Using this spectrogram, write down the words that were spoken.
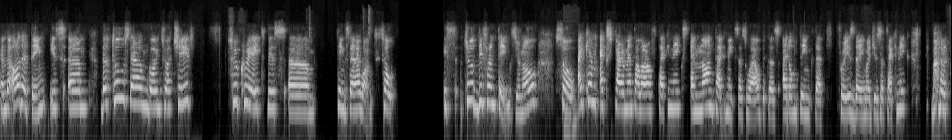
and the other thing is um, the tools that I'm going to achieve to create these um, things that I want. So it's two different things you know so mm-hmm. i can experiment a lot of techniques and non-techniques as well because i don't think that freeze the image is a technique but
